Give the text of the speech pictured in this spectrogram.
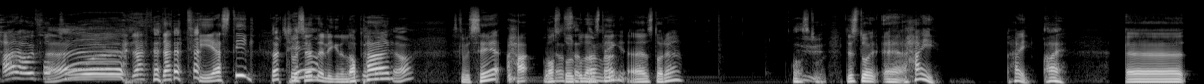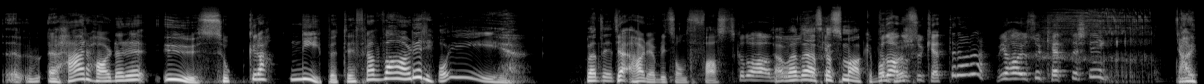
Her har vi fått to eh, Det er, det er T-stig. Det Skal vi se, det ligger en lapp her. Ja. Skal vi se. Her, hva står på den, Stig? Eh, står det? Står det? Det står eh, Hei. Hei. Hei. Eh, her har dere usukra nypete fra Hvaler. Oi! Vent litt. Ja, har det blitt sånn fast? Skal du ha noe Ja, jeg skal smake på Skal du ha noen først. suketter, eller? Vi har jo suketter, Stig. Ja, jeg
